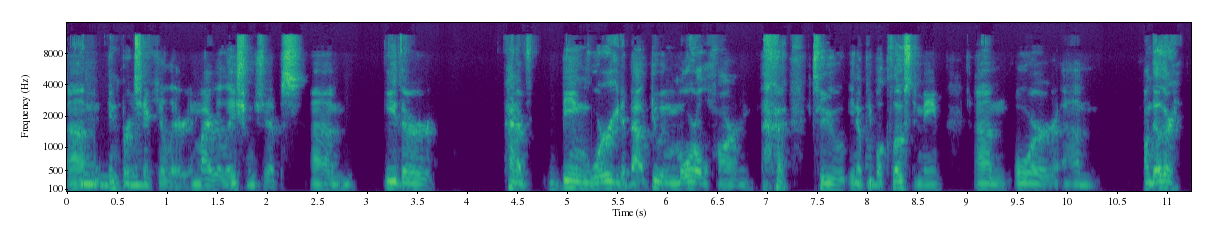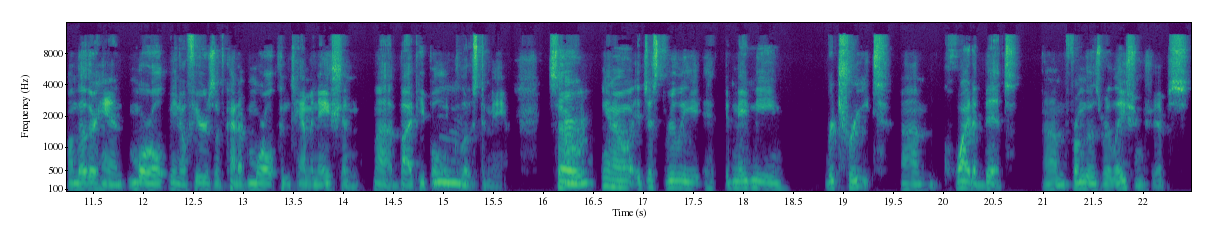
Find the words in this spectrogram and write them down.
um, mm-hmm. in particular in my relationships um, either kind of being worried about doing moral harm to you know people close to me um, or um, on the other on the other hand moral you know fears of kind of moral contamination uh, by people mm. close to me so uh-huh. you know it just really it made me retreat um, quite a bit from those relationships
